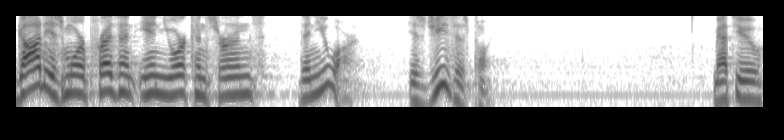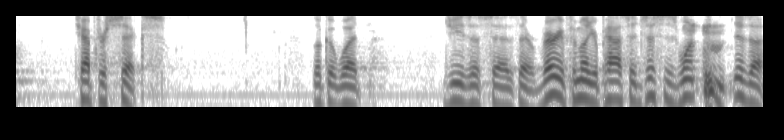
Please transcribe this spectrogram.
God is more present in your concerns than you are, is Jesus' point. Matthew chapter 6. Look at what Jesus says there. Very familiar passage. This is one this is a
